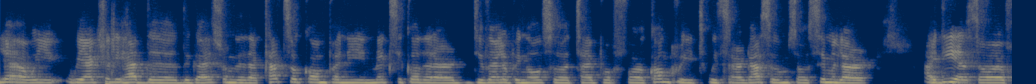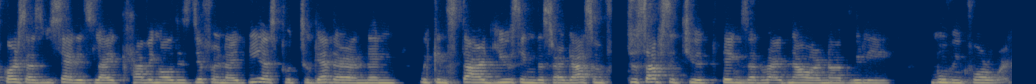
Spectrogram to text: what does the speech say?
yeah, we we actually had the the guys from the Dacazo company in Mexico that are developing also a type of uh, concrete with sargassum, so similar mm-hmm. ideas. So of course, as you said, it's like having all these different ideas put together, and then we can start using the sargassum to substitute things that right now are not really moving forward,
